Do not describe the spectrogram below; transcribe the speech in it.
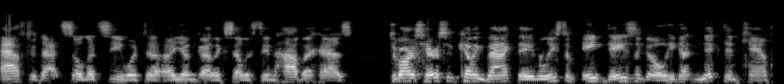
after that. So let's see what uh, a young guy like Celestin Haba has. Tavares Harrison coming back. They released him eight days ago. He got nicked in camp,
